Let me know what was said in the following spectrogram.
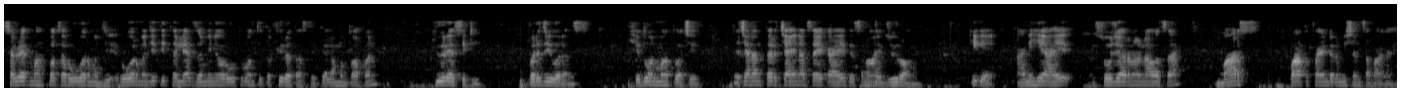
सगळ्यात महत्त्वाचा रोवर म्हणजे रोवर म्हणजे तिथल्या जमिनीवर उतरून तिथं फिरत असते. त्याला म्हणतो आपण क्युरियासिटी परजिवरन्स हे दोन महत्त्वाचे आहेत. त्याच्यानंतर चायनाचा एक आहे त्याचं नाव आहे झुरॉन ठीक आहे? आणि हे आहे सोजार्न नावाचा मार्स पाथ फाइंडर मिशनचा भाग आहे.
